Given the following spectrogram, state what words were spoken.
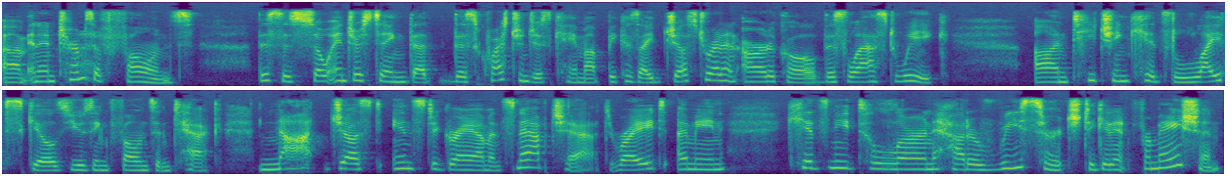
Um, and in terms of phones, this is so interesting that this question just came up because I just read an article this last week on teaching kids life skills using phones and tech, not just Instagram and Snapchat, right? I mean, kids need to learn how to research to get information,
